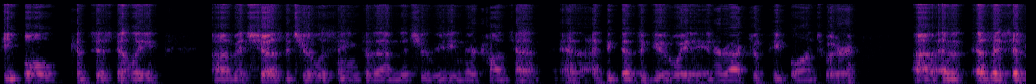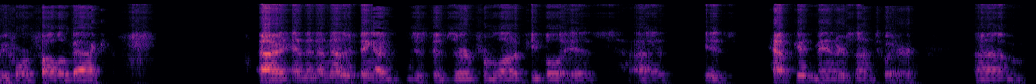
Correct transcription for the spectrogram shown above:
people consistently, um, it shows that you're listening to them, that you're reading their content, and I think that's a good way to interact with people on Twitter. Uh, and as I said before, follow back. Uh, and then another thing I've just observed from a lot of people is uh, is have good manners on Twitter. Um,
